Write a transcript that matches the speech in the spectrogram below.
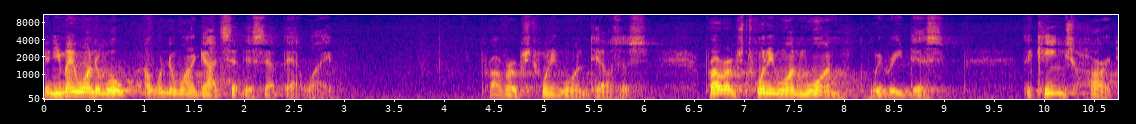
And you may wonder, well, I wonder why God set this up that way. Proverbs 21 tells us. Proverbs 21 1, we read this The king's heart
